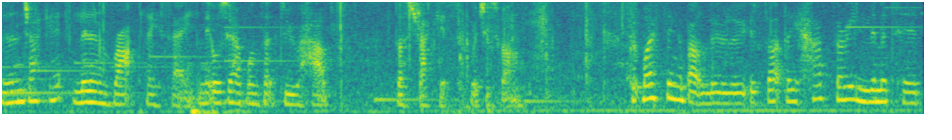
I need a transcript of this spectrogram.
linen jacket linen wrap they say. And they also have ones that do have dust jackets which is fun. But my thing about lulu is that they have very limited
